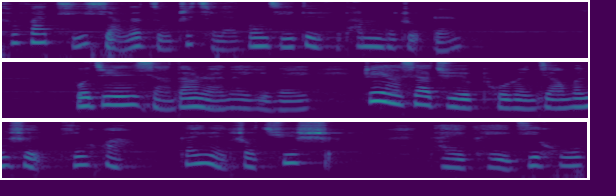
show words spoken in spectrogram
突发奇想地组织起来攻击对付他们的主人。伯君想当然地以为，这样下去，仆人将温顺听话，甘愿受驱使，他也可以几乎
